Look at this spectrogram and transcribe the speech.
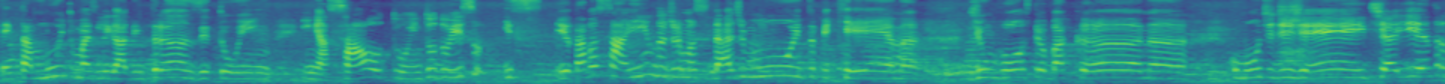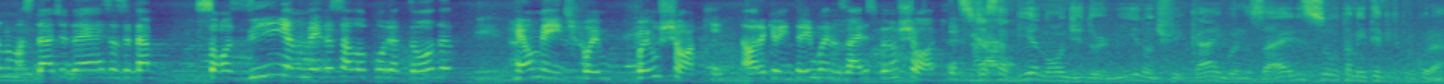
Tem que estar muito mais ligado em trânsito, em, em assalto, em tudo isso. E eu estava saindo de uma cidade muito pequena, de um hostel bacana, com um monte de gente. Aí entra numa cidade dessa, você tá sozinha no meio dessa loucura toda. Realmente, foi, foi um choque. A hora que eu entrei em Buenos Aires foi um choque. Você já sabia onde dormir, onde ficar em Buenos Aires ou também teve que procurar?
